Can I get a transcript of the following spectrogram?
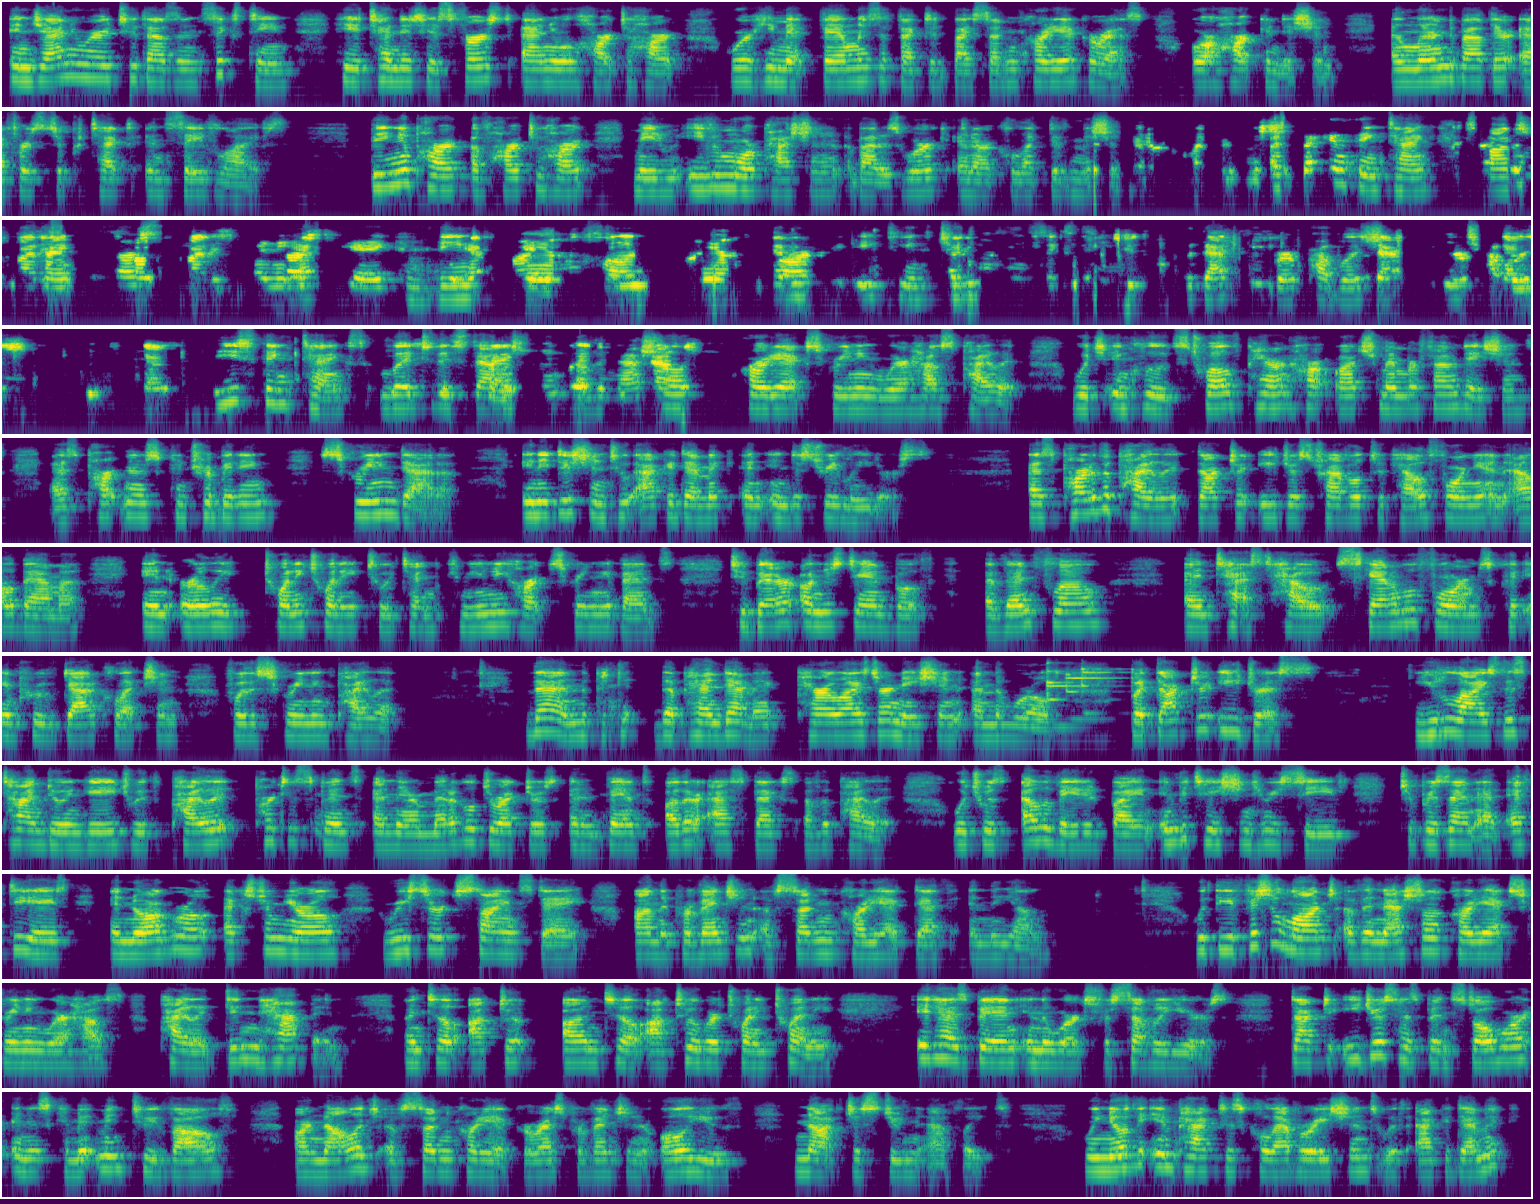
In January 2016, he attended his first annual Heart to Heart, where he met families affected by sudden cardiac arrest or a heart condition and learned about their efforts to protect and save lives. Being a part of Heart to Heart made him even more passionate about his work and our collective mission. A second think tank sponsored by the and the FDA convened February 18th, 2016, with that paper published These think tanks led to the establishment of the National Cardiac Screening Warehouse Pilot, which includes 12 Parent Heart Watch member foundations as partners contributing screening data, in addition to academic and industry leaders. As part of the pilot, Dr. Idriss traveled to California and Alabama in early 2020 to attend community heart screening events to better understand both event flow and test how scannable forms could improve data collection for the screening pilot. Then the, the pandemic paralyzed our nation and the world, but Dr. Idriss utilized this time to engage with pilot participants and their medical directors and advance other aspects of the pilot, which was elevated by an invitation he received to present at FDA's inaugural extramural research science day on the prevention of sudden cardiac death in the young. With the official launch of the National Cardiac Screening Warehouse pilot didn't happen until, Octo- until October 2020, it has been in the works for several years. Dr. Idriss has been stalwart in his commitment to evolve our knowledge of sudden cardiac arrest prevention in all youth, not just student athletes. We know the impact his collaborations with academic,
